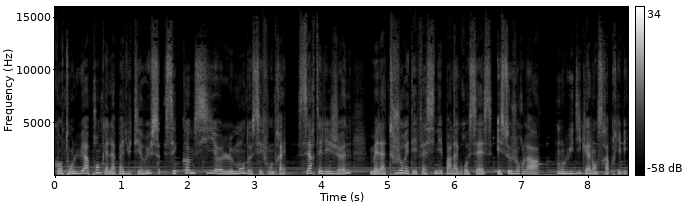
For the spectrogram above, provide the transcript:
quand on lui apprend qu'elle n'a pas d'utérus, c'est comme si le monde s'effondrait. Certes, elle est jeune, mais elle a toujours été fascinée par la grossesse. Et ce jour-là, on lui dit qu'elle en sera privée.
